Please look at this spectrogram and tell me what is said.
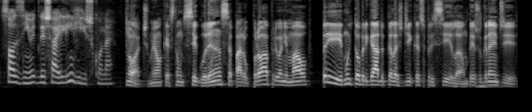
sozinho e deixar ele em risco, né? Ótimo, é uma questão de segurança para o próprio animal. Pri, muito obrigado pelas dicas, Priscila. Um beijo grande.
